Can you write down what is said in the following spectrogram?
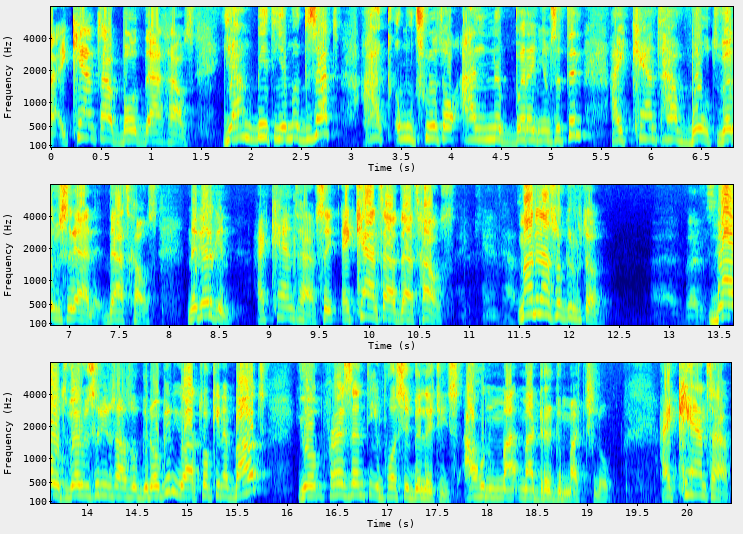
ላይ ካንት ሃቭ ቦት ዳት ሃውስ ያን ቤት የመግዛት አቅሙ ችሎታው አልነበረኝም ስትል አይ ካንት ሃቭ ቦት ቨርብ ስሪ አለ ዳት ሃውስ ነገር ግን አይ ካንት ሃቭ አይ ካንት ሃቭ ዳት ሃውስ I can't have ማንን አስወግድኩት አሁን? uh, verbs. ቦት ቨርብ ስሪን ሳስወግደው ግን ዩ አር ቶኪንግ አባውት ዮር ፕሬዘንት ኢምፖሲቢሊቲስ አሁን ማ- ማድረግ የማችለው አይ ካንት ሃቭ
